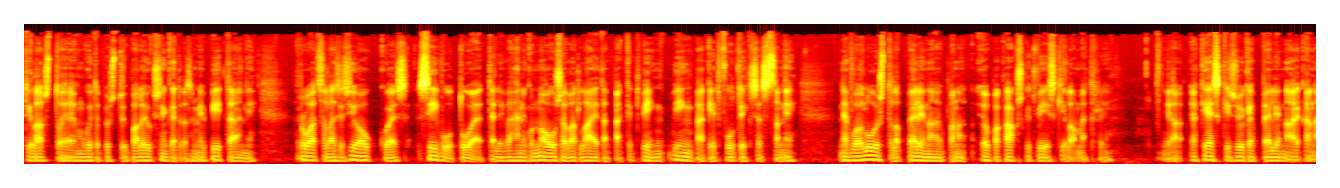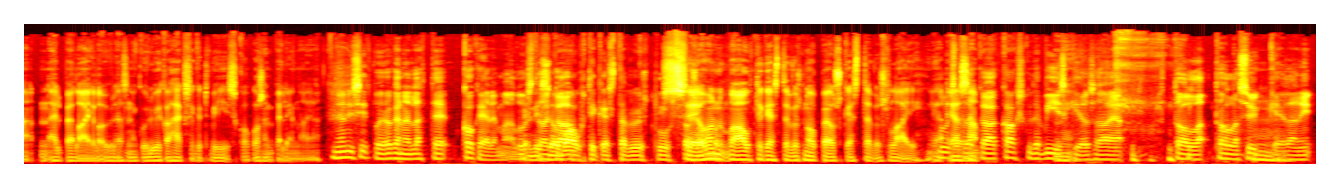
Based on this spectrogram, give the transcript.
tilastoja ja muita pystyy paljon yksinkertaisemmin pitämään, niin ruotsalaisissa joukkueissa sivutuet, eli vähän niin kuin nousevat laitapäkit, wing, wingbackit futiksessa, niin ne voi luistella pelin jopa 25 kilometriä ja, ja keskisyke pelin aikana näillä pelaajilla on yleensä niin kuin yli 85 koko sen pelin ajan. No niin sitten voi jokainen lähteä kokeilemaan. Niin se on vauhtikestävyys plus Se on vauhtikestävyys, nopeuskestävyys, laji. Ja, ja sam- 25 niin. kilsaa ja tolla, tolla sykkeellä, niin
